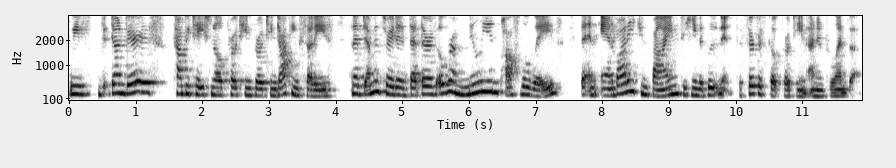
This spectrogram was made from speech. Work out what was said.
we've done various computational protein protein docking studies and have demonstrated that there's over a million possible ways that an antibody can bind to hemagglutinin, the surface coat protein on influenza.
